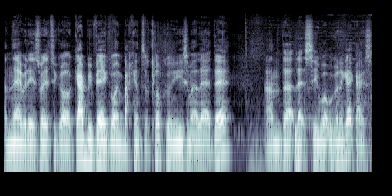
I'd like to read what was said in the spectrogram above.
And there it is, ready to go. Gabby Vay going back into the club. We're going to use him at a later date. And uh, let's see what we're going to get, guys.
